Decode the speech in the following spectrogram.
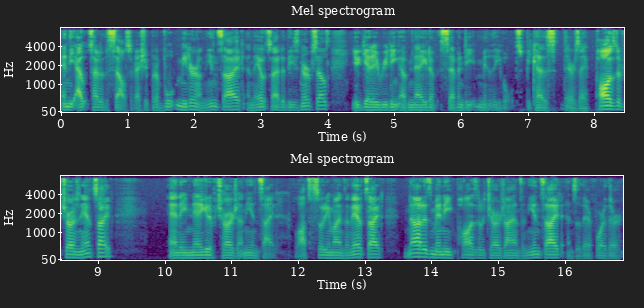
and the outside of the cell. So if you actually put a voltmeter on the inside and the outside of these nerve cells, you'd get a reading of negative 70 millivolts because there's a positive charge on the outside and a negative charge on the inside. Lots of sodium ions on the outside, not as many positive charged ions on the inside, and so therefore they're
